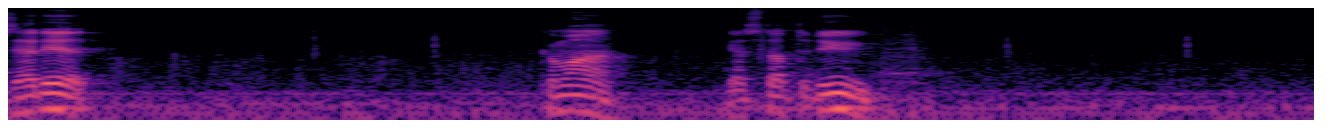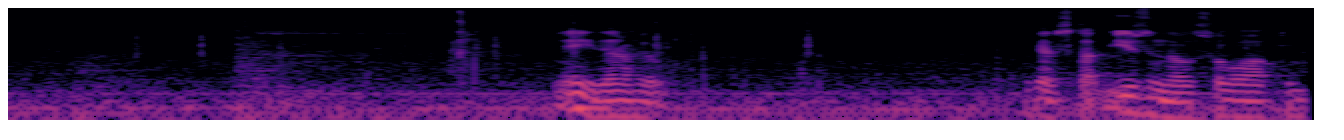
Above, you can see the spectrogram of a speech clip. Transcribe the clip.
Is that it? Come on. You got stuff to do. Hey, that'll help. I gotta stop using those so often.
